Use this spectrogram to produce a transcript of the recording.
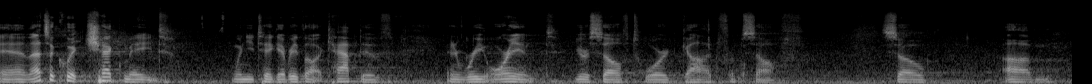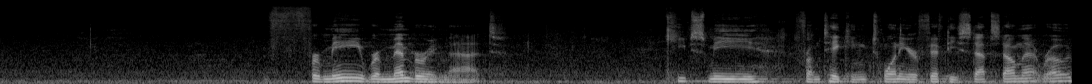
And that's a quick checkmate when you take every thought captive and reorient yourself toward God from self. So, um, for me, remembering that keeps me from taking 20 or 50 steps down that road.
